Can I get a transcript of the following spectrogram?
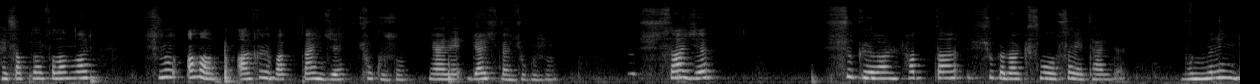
hesaplar falan var. Şu ama arka kapak bence çok uzun. Yani gerçekten çok uzun. Sadece şu kadar hatta şu kadar kısmı olsa yeterli. Bunların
